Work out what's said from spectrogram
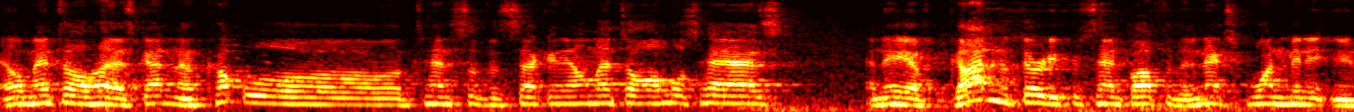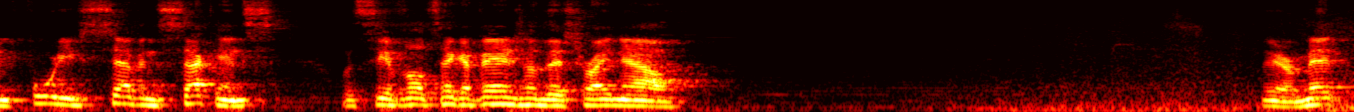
Elemental has gotten a couple of tenths of a second. Elemental almost has, and they have gotten a 30% buff for the next 1 minute and 47 seconds. Let's see if they'll take advantage of this right now. They are met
